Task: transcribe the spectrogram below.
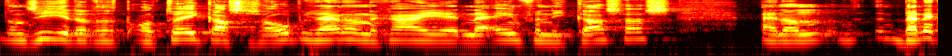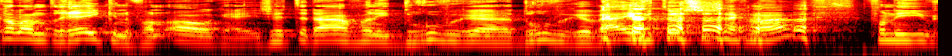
dan zie je dat er al twee kassas open zijn. En dan ga je naar een van die kassas. En dan ben ik al aan het rekenen van, oh oké, zitten daar van die droevige, droevige wijven tussen, zeg maar. Van die,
